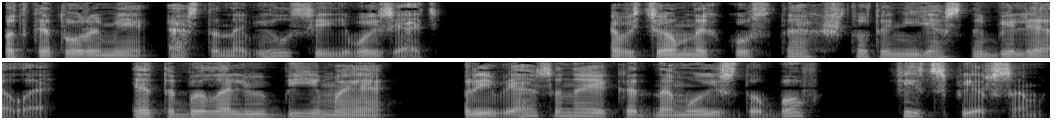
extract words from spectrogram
под которыми остановился его зять. В темных кустах что-то неясно белело. Это была любимая, привязанная к одному из дубов Фитспирсом.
